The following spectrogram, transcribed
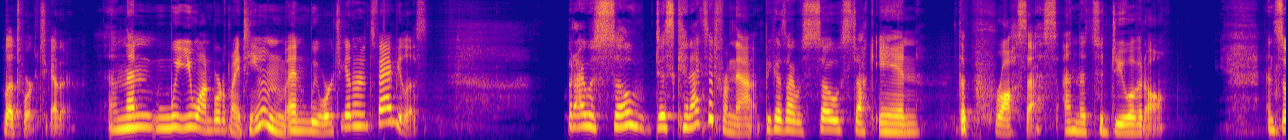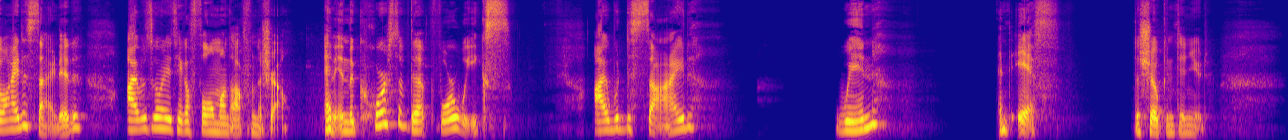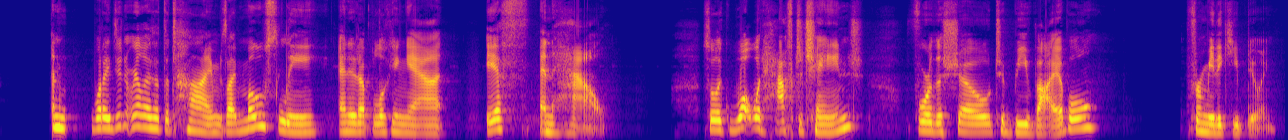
Let's work together. And then we, you on board with my team and we work together and it's fabulous. But I was so disconnected from that because I was so stuck in the process and the to do of it all. And so I decided I was going to take a full month off from the show. And in the course of the four weeks, I would decide when and if the show continued. And what I didn't realize at the time is I mostly ended up looking at if and how. So, like, what would have to change for the show to be viable for me to keep doing?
